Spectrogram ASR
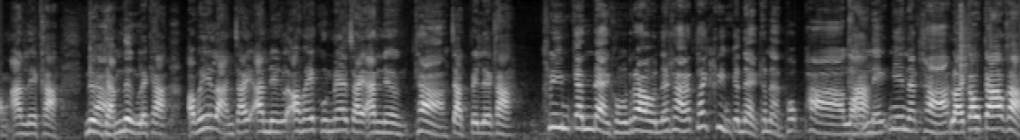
2 อันเลยค่ะ 1 ค่ะแถม 1 เลยค่ะ เอาไปให้หลานใช้อันหนึง แล้วเอาไปให้คุณแม่ใช้อันหนึงค่ะ จัดไปเลยค่ะ ครีมกันแดดของเรานะคะ ถ้าครีมกันแดดขนาดพกพาหลอดค่ะเล็กเนี่ยนะคะ199ค่ะ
